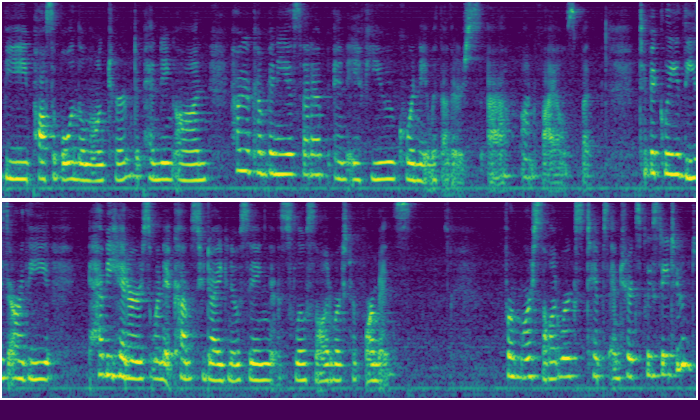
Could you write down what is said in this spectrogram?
be possible in the long term, depending on how your company is set up and if you coordinate with others uh, on files. But typically, these are the heavy hitters when it comes to diagnosing slow SOLIDWORKS performance. For more SOLIDWORKS tips and tricks, please stay tuned.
